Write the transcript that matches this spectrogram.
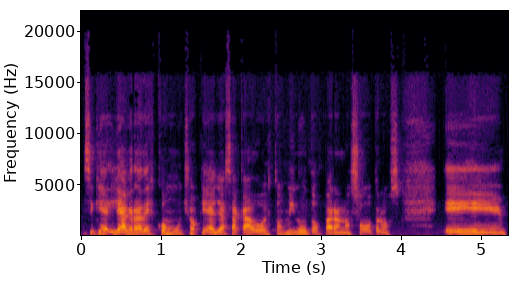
Así que le agradezco mucho que haya sacado estos minutos para nosotros. Eh,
